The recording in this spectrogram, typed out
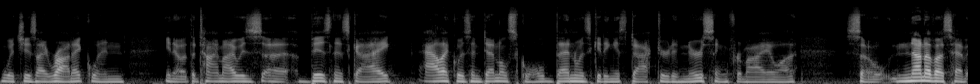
Which is ironic when you know at the time I was uh, a business guy. Alec was in dental school. Ben was getting his doctorate in nursing from Iowa. So none of us have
